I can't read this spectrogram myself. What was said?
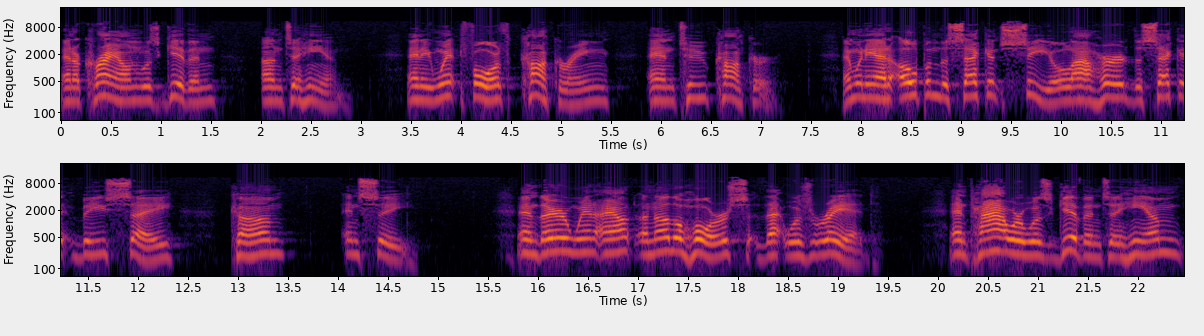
and a crown was given unto him. And he went forth conquering and to conquer. And when he had opened the second seal, I heard the second beast say, Come and see. And there went out another horse that was red. And power was given to him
